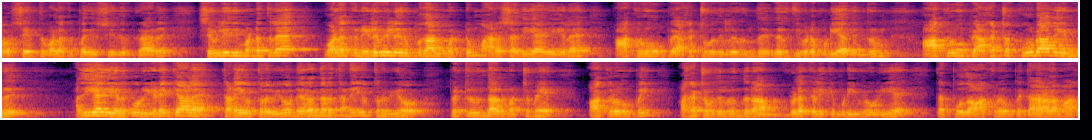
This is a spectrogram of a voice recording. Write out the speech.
அவர் சேர்த்து வழக்கு பதிவு செய்திருக்கிறாரு. சிவில் நீதிமன்றத்தில் வழக்கு நிலுவையில் இருப்பதால் மட்டும் அரசு அதிகாரிகளை ஆக்கிரமிப்பை அகற்றுவதிலிருந்து நிறுத்திவிட முடியாது என்றும் ஆக்கிரமிப்பை அகற்றக்கூடாது என்று அதிகாரிகளுக்கு ஒரு இடைக்கால தடை உத்தரவையோ நிரந்தர தடை உத்தரவையோ பெற்றிருந்தால் மட்டுமே ஆக்கிரமிப்பை அகற்றுவதிலிருந்து நாம் விலக்களிக்க முடியுமே ஒழிய தற்போது ஆக்கிரமிப்பை தாராளமாக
